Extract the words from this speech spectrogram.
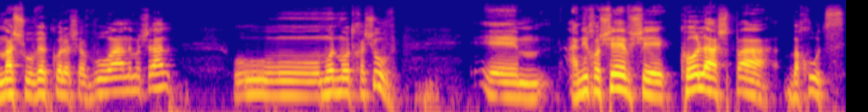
מה שהוא עובר כל השבוע, למשל, הוא מאוד מאוד חשוב. אני חושב שכל ההשפעה בחוץ,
